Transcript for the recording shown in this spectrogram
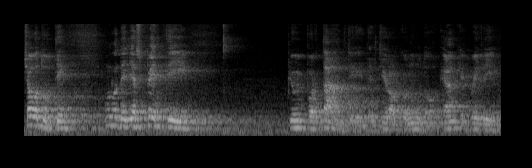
Ciao a tutti, uno degli aspetti più importanti del tiro arco nudo e anche quelli,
